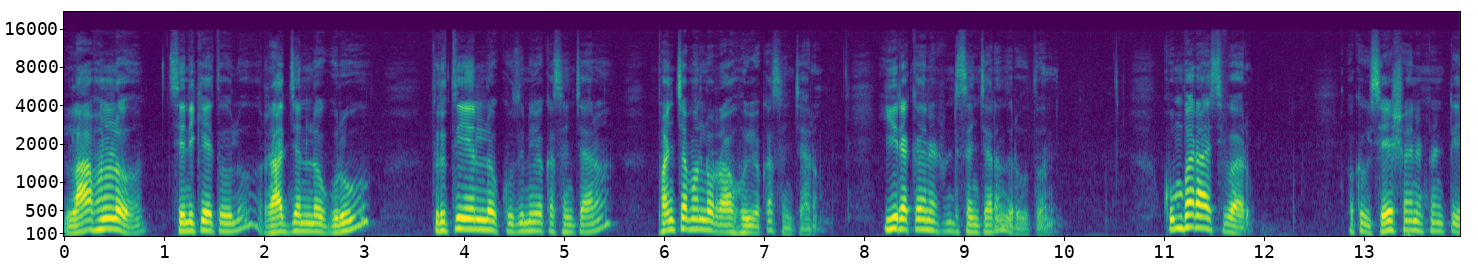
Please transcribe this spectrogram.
లాభంలో శనికేతువులు రాజ్యంలో గురువు తృతీయంలో కుజుని యొక్క సంచారం పంచమంలో రాహు యొక్క సంచారం. ఈ రకమైనటువంటి సంచారం జరుగుతోంది. కుంభరాశి వారు ఒక విశేషమైనటువంటి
